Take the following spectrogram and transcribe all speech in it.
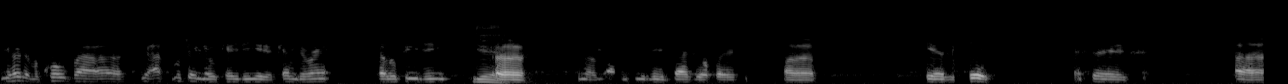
you heard of a quote by uh, yeah, I'm sure you know KD is Kevin Durant, fellow PG. Yeah. Uh, you know, PG basketball player. Uh, he has a quote that says, uh,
